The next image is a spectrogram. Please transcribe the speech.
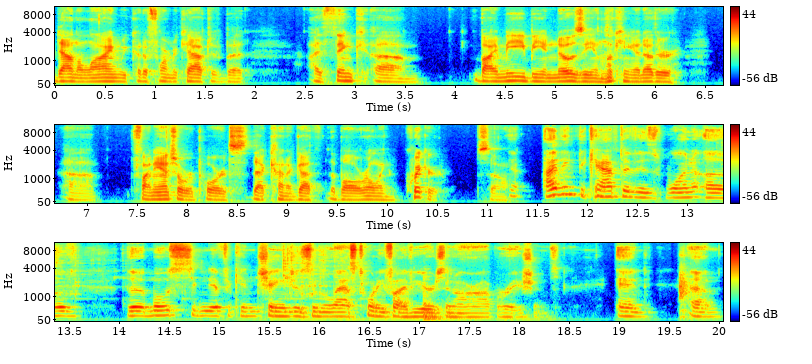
down the line we could have formed a captive. But I think um, by me being nosy and looking at other uh, financial reports, that kind of got the ball rolling quicker. So, yeah, I think the captive is one of the most significant changes in the last 25 years in our operations. And um,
